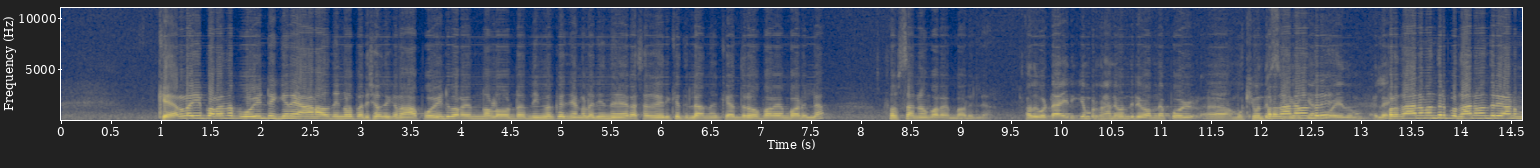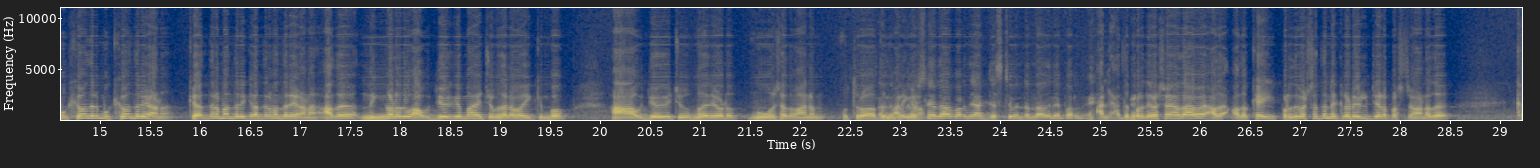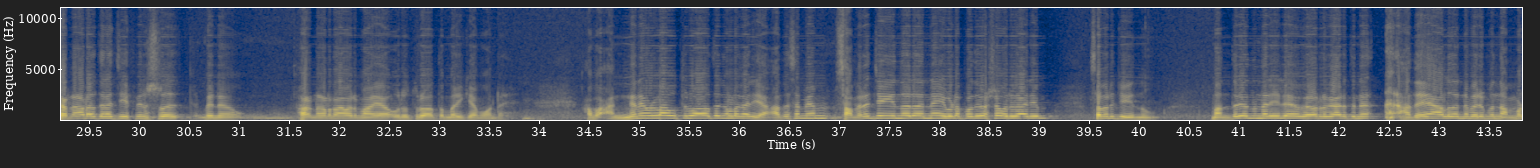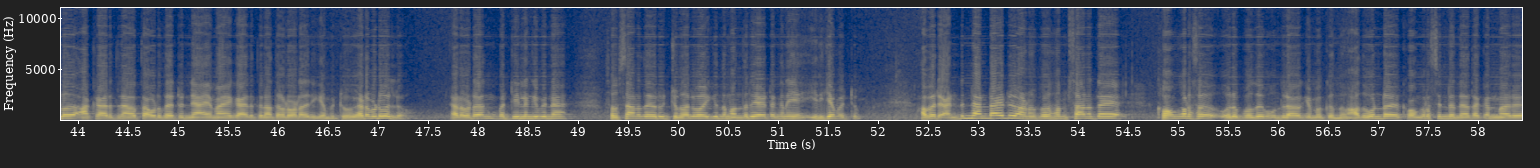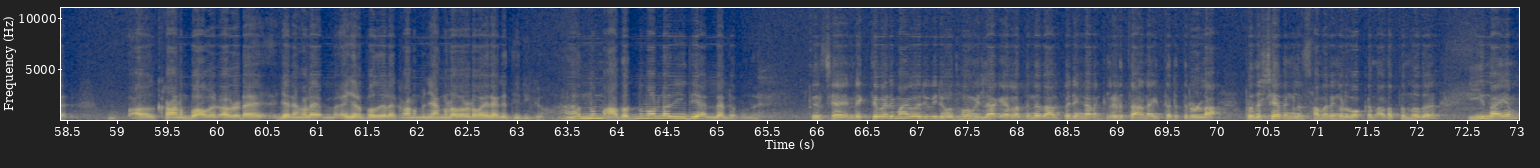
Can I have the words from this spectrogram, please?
കേരളം ഈ പറയുന്ന പോയിന്റ് ഇങ്ങനെയാണ് അത് നിങ്ങൾ പരിശോധിക്കണം. ആ പോയിന്റ് പറയുന്നുള്ളതുകൊണ്ട് നിങ്ങൾക്ക് ഞങ്ങൾ ഇനി നേരെ സഹകരിക്കത്തില്ല എന്ന് കേന്ദ്രവും പറയാൻ പാടില്ല സംസ്ഥാനവും പറയാൻ പാടില്ല. അതുകൊണ്ടായിരിക്കും പ്രധാനമന്ത്രി വന്നപ്പോൾ മുഖ്യമന്ത്രി പ്രധാനമന്ത്രി പ്രധാനമന്ത്രി പ്രധാനമന്ത്രിയാണ് മുഖ്യമന്ത്രി മുഖ്യമന്ത്രിയാണ് കേന്ദ്രമന്ത്രി കേന്ദ്രമന്ത്രിയാണ്. അത് നിങ്ങളൊരു ഔദ്യോഗികമായ ചുമതല വഹിക്കുമ്പോൾ ആ ഔദ്യോഗിക ചുമതലയോട് നൂറ് ശതമാനം ഉത്തരവാദിത്വം കാണിക്കണം. പറഞ്ഞ അഡ്ജസ്റ്റ്മെന്റ് അതിനെ പറഞ്ഞു? അല്ല അത് പ്രതിപക്ഷ നേതാവ് അത് അതൊക്കെ ഈ പ്രതിപക്ഷത്തിന്റെ ക്രെഡിബിലിറ്റിയുടെ പ്രശ്നമാണ്. അത് കർണാടകത്തിലെ ചീഫ് മിനിസ്റ്റർ പിന്നെ ഭരണഘടനാപരമായ ഒരു ഉത്തരവാദിത്വം വഹിക്കാൻ പോകണ്ടേ? അപ്പോൾ അങ്ങനെയുള്ള ഉത്തരവാദിത്തങ്ങളുടെ കാര്യമാണ്. അതേസമയം സമരം ചെയ്യുന്നവർ തന്നെ ഇവിടെ പ്രതിപക്ഷം ഒരു കാര്യം സമരം ചെയ്യുന്നു. മന്ത്രി എന്ന നിലയിൽ വേറൊരു കാര്യത്തിന് അതേ ആൾ തന്നെ വരുമ്പോൾ നമ്മൾ ആ കാര്യത്തിനകത്ത് അവിടുത്തെ ഏറ്റവും ന്യായമായ കാര്യത്തിനകത്ത് ഇടപെടാതിരിക്കാൻ പറ്റുമോ? ഇടപെടുമല്ലോ ഇടപെടാൻ പറ്റിയില്ലെങ്കിൽ പിന്നെ സംസ്ഥാനത്തെ ഒരു ചുമതല വഹിക്കുന്ന മന്ത്രിയായിട്ട് എങ്ങനെ ഇരിക്കാൻ പറ്റും? അപ്പോൾ രണ്ടും രണ്ടായിട്ട് കാണും. ഇപ്പോൾ സംസ്ഥാനത്തെ കോൺഗ്രസ് ഒരു പൊതു മുദ്രാവാക്യം വെക്കുന്നു. അതുകൊണ്ട് കോൺഗ്രസിന്റെ നേതാക്കന്മാർ കാണുമ്പോൾ അവർ അവരുടെ ജനങ്ങളെ ജനപ്രതികളെ കാണുമ്പോൾ ഞങ്ങൾ അവരുടെ വൈരാഗ്യത്തിരിക്കുമോ അതൊന്നും അതൊന്നുമുള്ള രീതി അല്ലല്ലോ പൊതുവെ. തീർച്ചയായും. വ്യക്തിപരമായ ഒരു വിരോധവുമില്ല. കേരളത്തിന്റെ താല്പര്യം കണക്കിലെടുത്താണ് ഇത്തരത്തിലുള്ള പ്രതിഷേധങ്ങളും സമരങ്ങളും ഒക്കെ നടത്തുന്നത്. ഈ നയം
